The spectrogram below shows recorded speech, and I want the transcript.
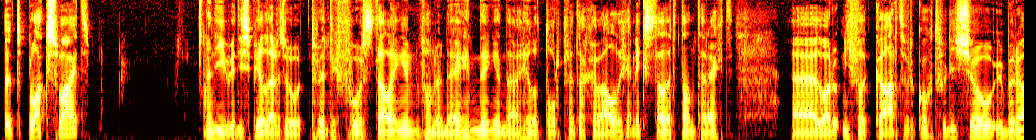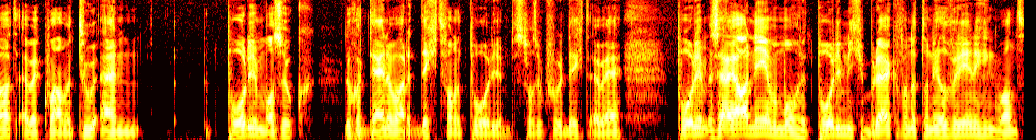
het plak zwaait. En die, die spelen daar zo twintig voorstellingen van hun eigen dingen. Dat hele dorp vindt dat geweldig. En ik sta er dan terecht. Eh, er waren ook niet veel kaarten verkocht voor die show, überhaupt. En wij kwamen toe en het podium was ook... De gordijnen waren dicht van het podium. Dus het was ook voor dicht. En wij... Podium, en zei, ja nee, we mogen het podium niet gebruiken van de toneelvereniging, want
